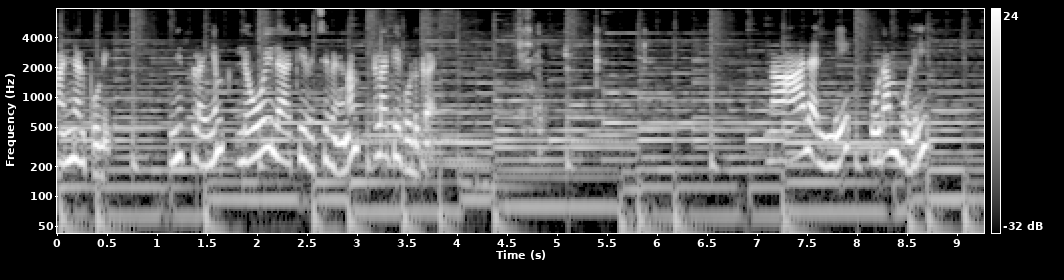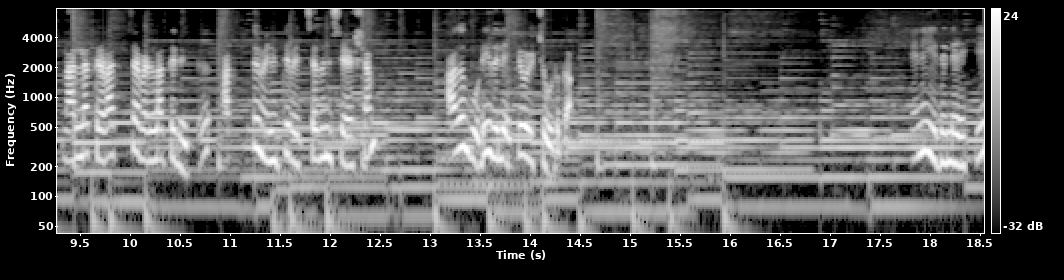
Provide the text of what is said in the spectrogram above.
മഞ്ഞൾപ്പൊടി. ഇനി ഫ്ലെയിം ലോയിലാക്കി വെച്ച് വേണം ഇളക്കി കൊടുക്കാൻ. നാലല്ലി കുടംപുളി നല്ല തിളച്ച വെള്ളത്തിലിട്ട് പത്ത് മിനിറ്റ് വെച്ചതിന് ശേഷം അതും കൂടി ഇതിലേക്ക് ഒഴിച്ചു കൊടുക്കാം. ഇനി ഇതിലേക്ക്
